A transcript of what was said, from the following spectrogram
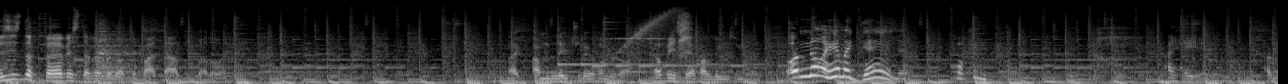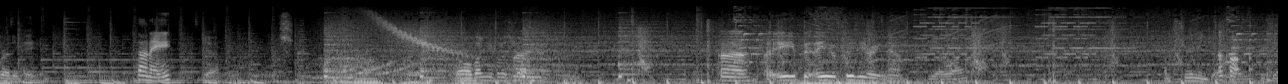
This is the furthest I've ever got to 5,000, by the way. Like, I'm literally 100 off. Obviously, if I lose, I'm. Oh, not him again! Fucking... I hate him. I really hate him. Danny, Yeah. Oh, thank you for the show. uh, are you, are you busy right now? Yeah, why? I'm streaming, Joe. I can't- You can do.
